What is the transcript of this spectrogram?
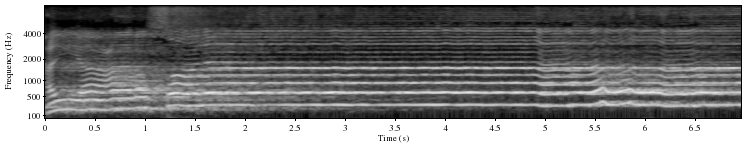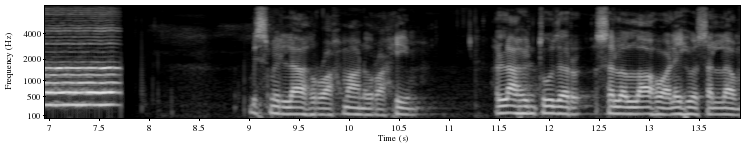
حي على الصلاة பிஸ்மில்லாஹ் ரஹ்மான் ரஹீம் அல்லாஹின் தூதர் ஸல்லல்லாஹு அலைஹி வஸல்லம்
